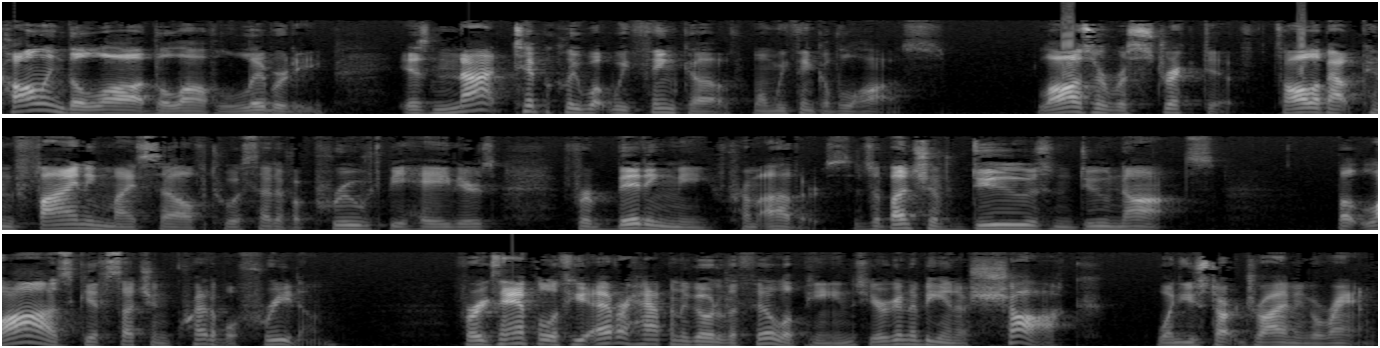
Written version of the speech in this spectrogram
Calling the law the law of liberty is not typically what we think of when we think of laws. Laws are restrictive. It's all about confining myself to a set of approved behaviors, forbidding me from others. There's a bunch of do's and do nots. But laws give such incredible freedom. For example, if you ever happen to go to the Philippines, you're going to be in a shock when you start driving around.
